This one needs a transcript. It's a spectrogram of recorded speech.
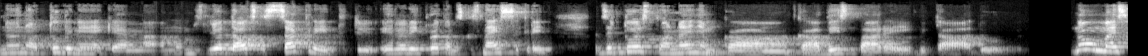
nu, no tuviniekiem mums ļoti daudz kas sakrīt, ir arī, protams, kas nesakrīt. Līdz ar to es to neņemu kā, kā vispārīgu tādu Nu, mēs,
